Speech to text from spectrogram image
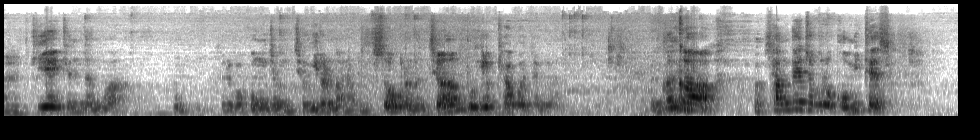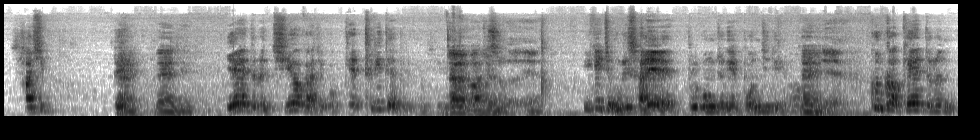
예. 기회 견등과 응? 그리고 공정, 정의를 말하면 속으로는 전부 이렇게 하고 있는 거야. 그러니까 상대적으로 그 밑에 40대 네, 네, 네. 얘들은 지어가지고 개틀이 돼버린 거지. 네, 맞아요. 예. 이게 지금 우리 사회의 불공정의 본질이에요. 네. 예. 그러니까 걔들은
